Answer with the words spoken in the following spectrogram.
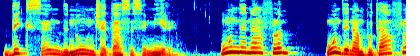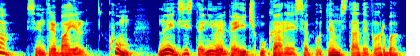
Dick Sand nu înceta să se mire. Unde ne aflăm? Unde ne-am putea afla?" se întreba el. Cum? Nu există nimeni pe aici cu care să putem sta de vorbă?"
